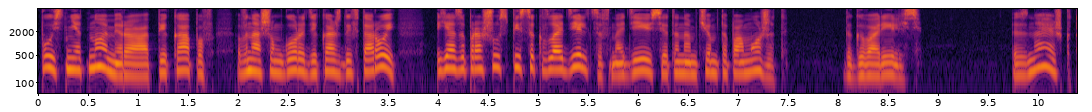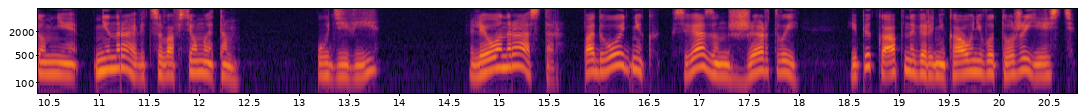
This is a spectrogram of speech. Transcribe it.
Пусть нет номера, а пикапов в нашем городе каждый второй, я запрошу список владельцев, надеюсь, это нам чем-то поможет. Договорились. Знаешь, кто мне не нравится во всем этом? Удиви. Леон Растер, подводник, связан с жертвой, и пикап наверняка у него тоже есть.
